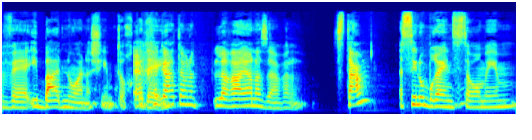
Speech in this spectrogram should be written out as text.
ואיבדנו אנשים תוך איך כדי. הגעתם לרעיון הזה, אבל סתם? עשינו brainstorms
